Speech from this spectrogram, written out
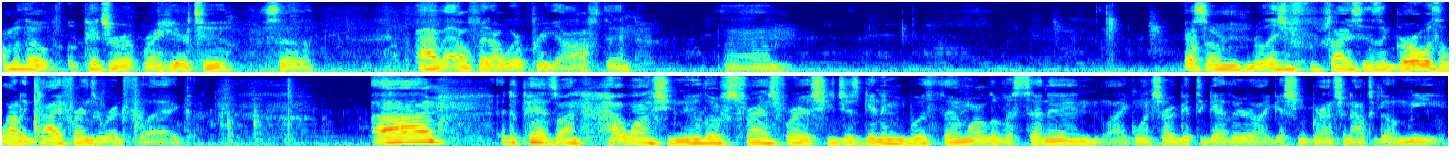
I'm gonna throw a picture up right here too. So I have an outfit I wear pretty often. Um, got some relationship sites. Is a girl with a lot of guy friends a red flag? Um, it depends on how long she knew those friends for. Is she just getting with them all of a sudden? Like once y'all get together, like is she branching out to go meet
